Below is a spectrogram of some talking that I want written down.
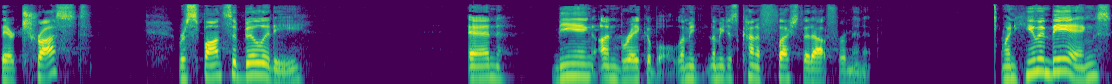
They're trust, responsibility, and being unbreakable. Let me, let me just kind of flesh that out for a minute. When human beings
